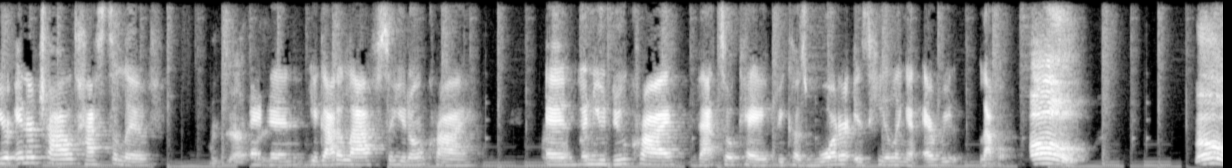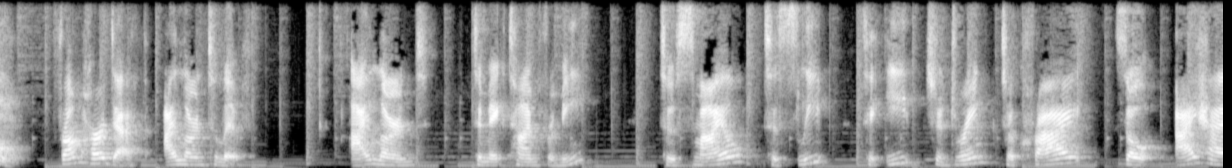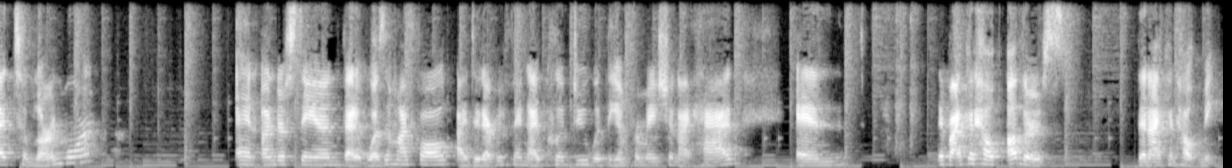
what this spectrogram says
your inner child has to live. Exactly. And you got to laugh so you don't cry. And when you do cry, that's okay because water is healing at every level. Oh, boom. From her death, I learned to live. I learned to make time for me, to smile, to sleep, to eat, to drink, to cry. So I had to learn more and understand that it wasn't my fault. I did everything I could do with the information I had. And if I could help others, then I can help me.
